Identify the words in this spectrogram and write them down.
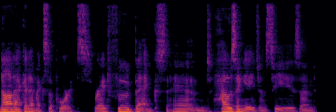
non academic supports, right? Food banks and housing agencies and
